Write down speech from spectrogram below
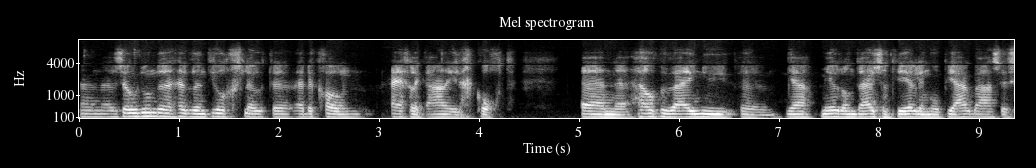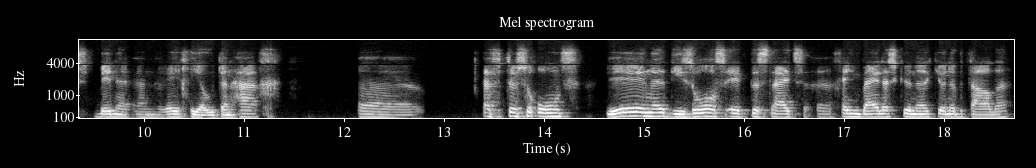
En uh, zodoende hebben we een deal gesloten, heb ik gewoon eigenlijk aandelen gekocht. En uh, helpen wij nu uh, ja, meer dan duizend leerlingen op jaarbasis binnen een regio Den Haag. even tussen ons, leerlingen die zoals ik destijds geen bijles kunnen, kunnen betalen,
